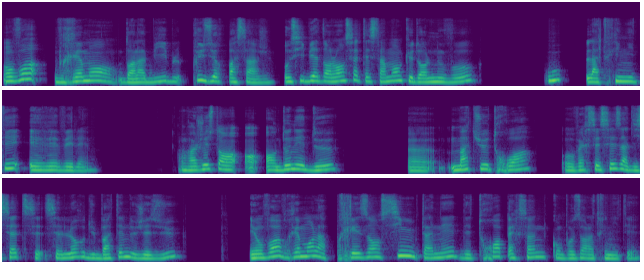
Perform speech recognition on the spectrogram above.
On voit vraiment dans la Bible plusieurs passages, aussi bien dans l'Ancien Testament que dans le Nouveau, la Trinité est révélée. On va juste en, donner deux. Euh, Matthieu 3, au verset 16 à 17, c'est lors du baptême de Jésus. Et on voit vraiment la présence simultanée des trois personnes composant la Trinité.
